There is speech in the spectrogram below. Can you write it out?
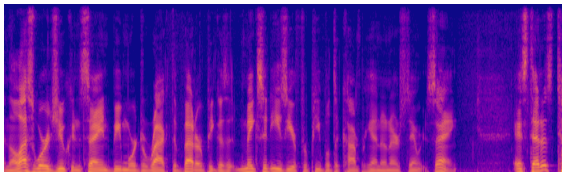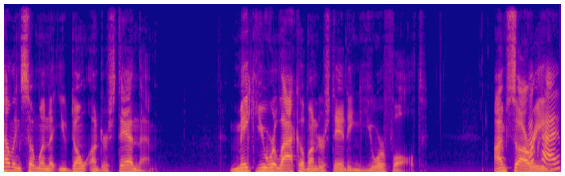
And the less words you can say and be more direct, the better, because it makes it easier for people to comprehend and understand what you're saying. Instead of telling someone that you don't understand them, make your lack of understanding your fault. I'm sorry, Okay.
